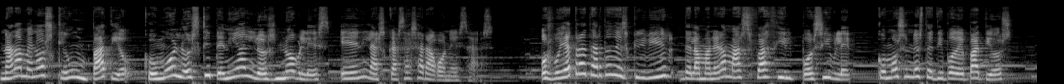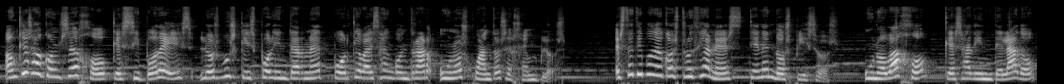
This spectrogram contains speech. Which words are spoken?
Nada menos que un patio, como los que tenían los nobles en las casas aragonesas. Os voy a tratar de describir de la manera más fácil posible cómo son este tipo de patios, aunque os aconsejo que si podéis los busquéis por internet porque vais a encontrar unos cuantos ejemplos. Este tipo de construcciones tienen dos pisos, uno bajo, que es adintelado,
